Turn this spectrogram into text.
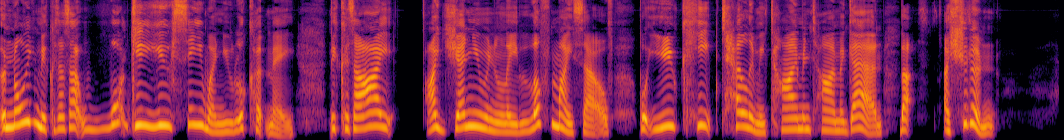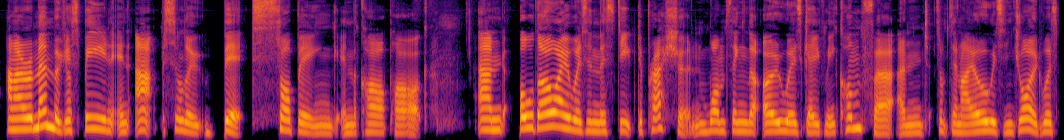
annoyed me because I was like, what do you see when you look at me? Because I, I genuinely love myself, but you keep telling me time and time again that I shouldn't. And I remember just being in absolute bits, sobbing in the car park. And although I was in this deep depression, one thing that always gave me comfort and something I always enjoyed was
